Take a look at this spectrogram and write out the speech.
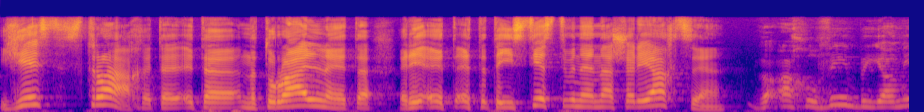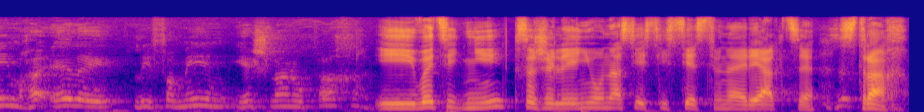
Есть страх, это, это натурально, это, это, это, естественная наша реакция. И в эти дни, к сожалению, у нас есть естественная реакция – страх.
